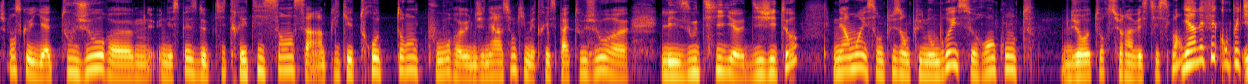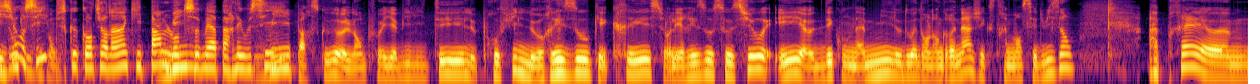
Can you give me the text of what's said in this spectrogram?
Je pense qu'il y a toujours une espèce de petite réticence à impliquer trop de temps pour une génération qui maîtrise pas toujours les outils digitaux. Néanmoins, ils sont de plus en plus nombreux. Ils se rendent compte du retour sur investissement. Il y a un effet compétition aussi, puisque quand il y en a un qui parle, l'autre se met à parler aussi. Oui, parce que euh, l'employabilité, le profil, le réseau qui est créé sur les réseaux sociaux est, euh, dès qu'on a mis le doigt dans l'engrenage, extrêmement séduisant. Après, euh,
